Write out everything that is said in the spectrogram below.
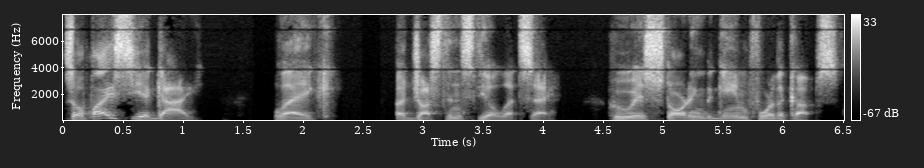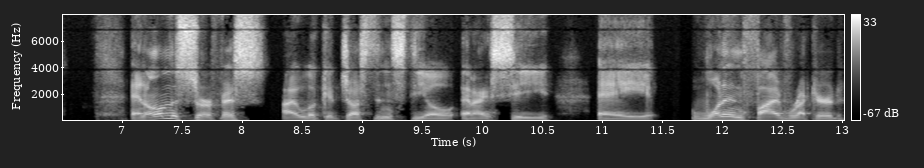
So if I see a guy like a Justin Steele, let's say, who is starting the game for the Cubs, and on the surface, I look at Justin Steele and I see a one in five record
